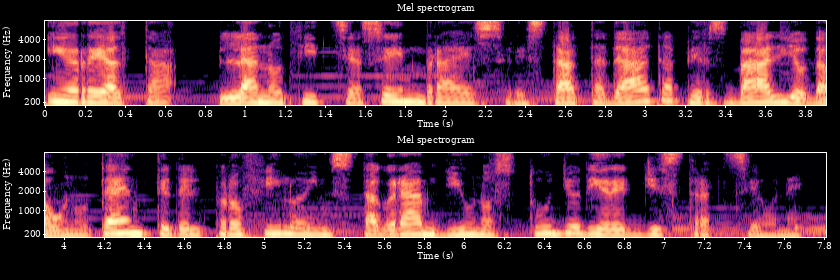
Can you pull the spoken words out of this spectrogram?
In realtà, la notizia sembra essere stata data per sbaglio da un utente del profilo Instagram di uno studio di registrazione.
